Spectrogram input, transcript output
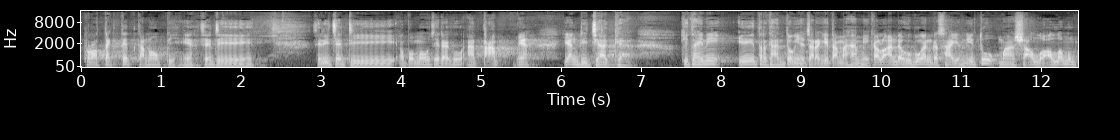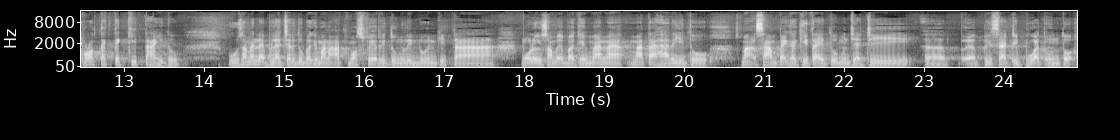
protected canopy ya. Jadi jadi jadi apa mau jadi aku atap ya yang dijaga. Kita ini ini tergantung ya cara kita memahami. Kalau anda hubungan ke sains itu masya Allah Allah memprotektif kita itu. Uh, sampai tidak belajar itu bagaimana atmosfer itu ngelindungin kita, mulai sampai bagaimana matahari itu sampai ke kita itu menjadi uh, bisa dibuat untuk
